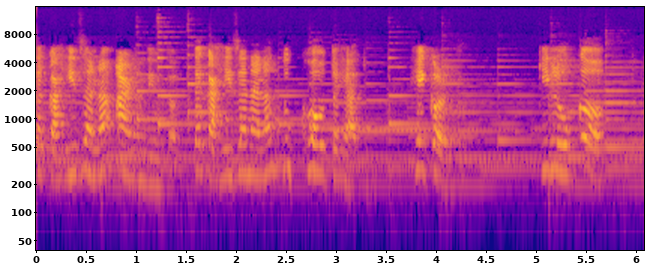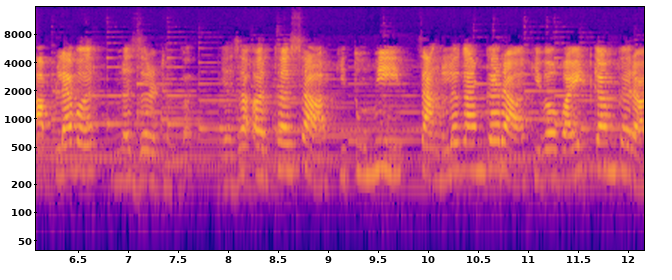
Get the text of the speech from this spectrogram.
तर काही जण आनंदी होतात तर काही जणांना दुःख होतं ह्यातून. हे कळतं. की लोक आपल्यावर नजर ठेवतात. याचा अर्थ असा की तुम्ही चांगलं काम करा किंवा वाईट काम करा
